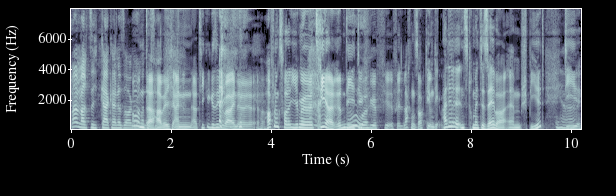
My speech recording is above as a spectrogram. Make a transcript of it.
man macht sich gar keine Sorgen. Und da habe ich einen Artikel gesehen über eine hoffnungsvolle junge Triererin, die, die Uh. für, für, für Lachen sorgt, die und die alle Instrumente selber ähm, spielt, Ja. Mhm. die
